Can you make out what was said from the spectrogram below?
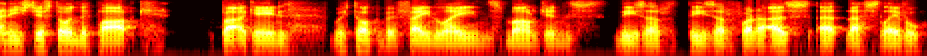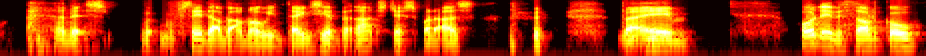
and he's just on the park. But again, we talk about fine lines, margins. These are these are what it is at this level, and it's we've said that about a million times here, but that's just what it is. but mm-hmm. um, on to the third goal.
